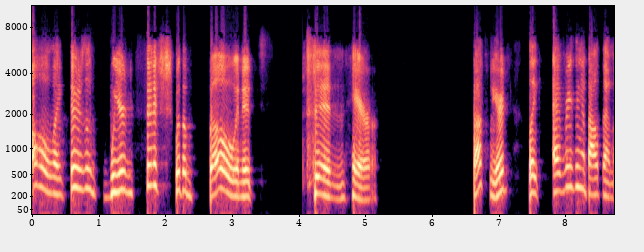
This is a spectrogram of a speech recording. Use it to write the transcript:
oh, like there's a weird fish with a bow in its thin hair. That's weird. Like everything about them,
